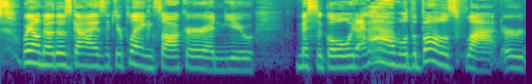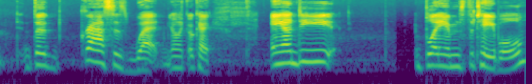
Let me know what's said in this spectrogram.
we all know those guys. Like you're playing soccer and you miss a goal, you're like, ah, well the ball's flat or the grass is wet. And you're like, okay. Andy blames the table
